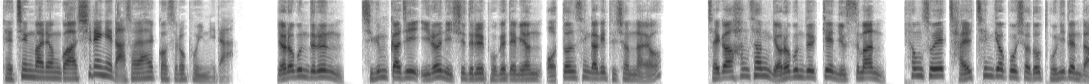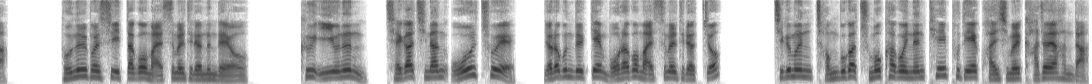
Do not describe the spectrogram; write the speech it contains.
대책 마련과 실행에 나서야 할 것으로 보입니다. 여러분들은 지금까지 이런 이슈들을 보게 되면 어떤 생각이 드셨나요? 제가 항상 여러분들께 뉴스만 평소에 잘 챙겨보셔도 돈이 된다. 돈을 벌 수 있다고 말씀을 드렸는데요. 그 이유는 제가 지난 5월 초에 여러분들께 뭐라고 말씀을 드렸죠? 지금은 정부가 주목하고 있는 K푸드에 관심을 가져야 한다.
